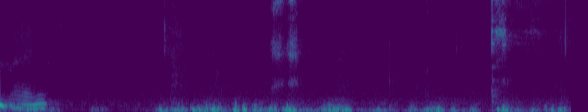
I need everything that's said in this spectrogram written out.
มอะไรนี่อื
